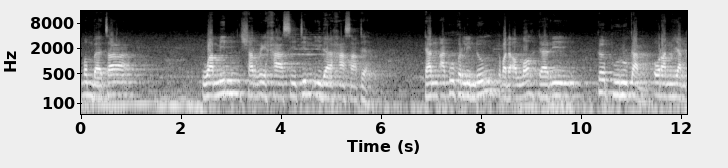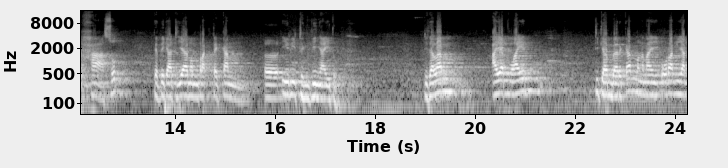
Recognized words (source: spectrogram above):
membaca wamin syarri hasidin ida hasada dan aku berlindung kepada Allah dari keburukan orang yang hasud ketika dia mempraktekkan e, iri dengkinya itu. Di dalam ayat lain digambarkan mengenai orang yang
